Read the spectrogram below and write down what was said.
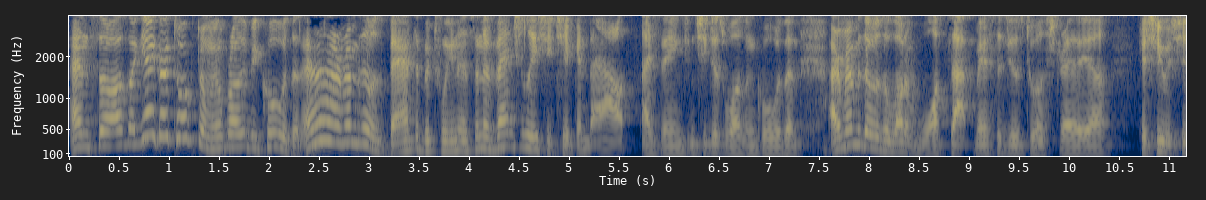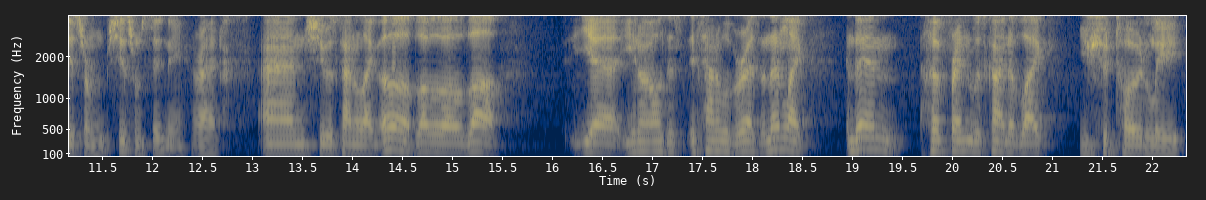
And so I was like, yeah, go talk to him. He'll probably be cool with it. And then I remember there was banter between us, and eventually she chickened out, I think, and she just wasn't cool with it. I remember there was a lot of WhatsApp messages to Australia because she was she's from she's from Sydney, right? And she was kind of like, oh, blah blah blah blah. Yeah, you know, oh, this it's Hannibal Buress, and then like, and then her friend was kind of like, you should totally.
